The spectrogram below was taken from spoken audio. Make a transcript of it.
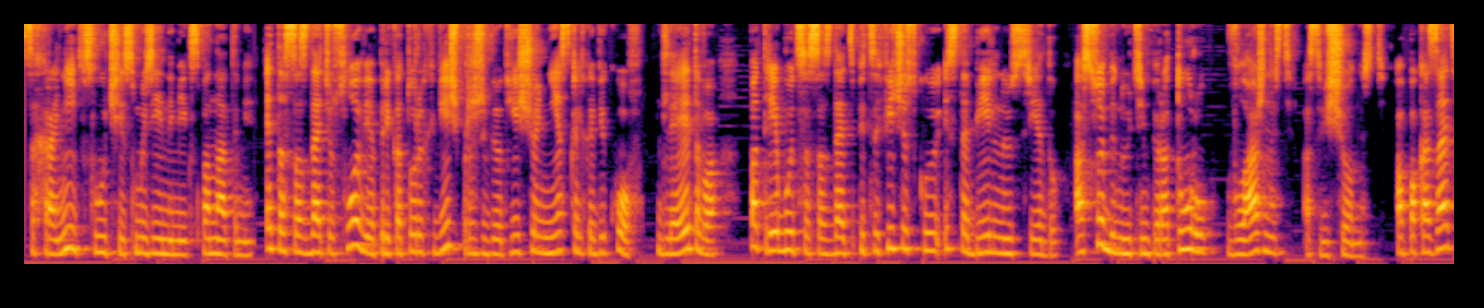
Сохранить в случае с музейными экспонатами – это создать условия, при которых вещь проживет еще несколько веков. Для этого потребуется создать специфическую и стабильную среду, особенную температуру, влажность, освещенность. А показать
